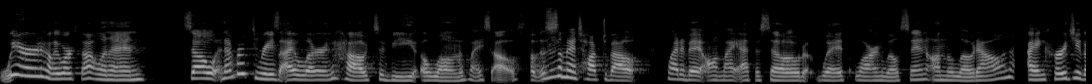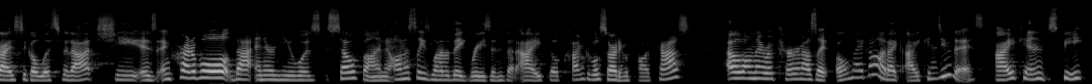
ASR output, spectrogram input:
Weird how they worked that one in. So, number three is I learned how to be alone with myself. This is something I talked about quite a bit on my episode with Lauren Wilson on the lowdown. I encourage you guys to go listen to that. She is incredible. That interview was so fun. And honestly, is one of the big reasons that I feel comfortable starting a podcast. I was on there with her and I was like, oh my God, like I can do this. I can speak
